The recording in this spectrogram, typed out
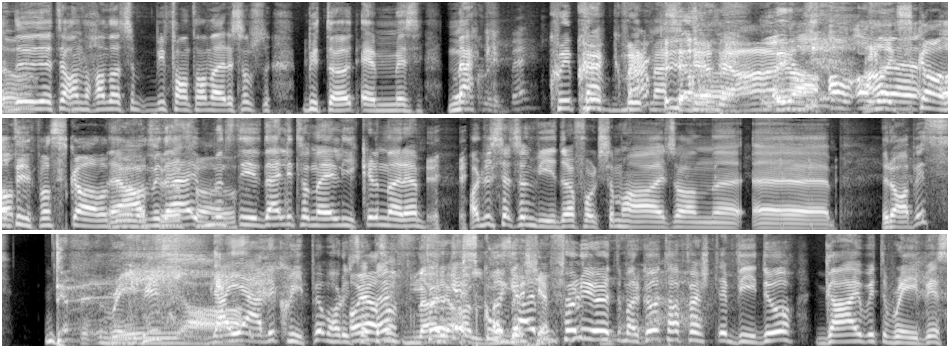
Eh, han, han, vi fant han der som bytta ut MS Mac. Crip Mac. Crip Mac. Ja, Ja, ja. skada type. Skada Ja, men det er, men. Steve, det er litt sånn Jeg liker den derre Har du sett sånn videoer av folk som har sånn eh, rabies? Rabies? Det er jævlig creepy. Har du Å, sett ja, det? sånn- Nei, Før- jeg har aldri ok, sett det. Før du gjør dette, Marco, ta først video. Guy with rabies.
